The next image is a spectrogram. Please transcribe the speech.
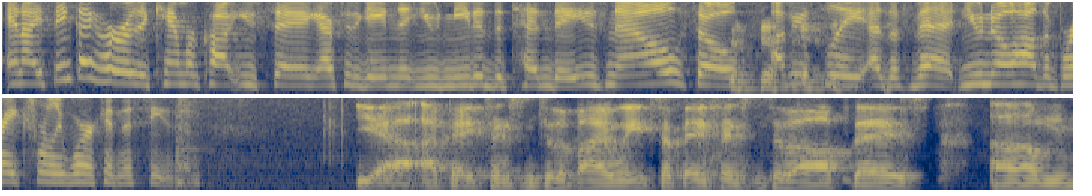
And I think I heard the camera caught you saying after the game that you needed the 10 days now. So obviously, as a vet, you know how the breaks really work in this season. Yeah, I pay attention to the bye weeks. I pay attention to the off days. Um,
